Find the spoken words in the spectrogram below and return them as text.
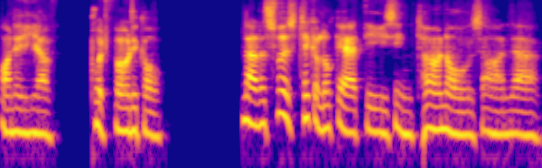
on a uh, put vertical. Now let's first take a look at these internals on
